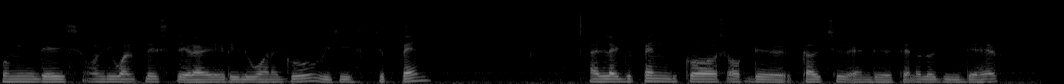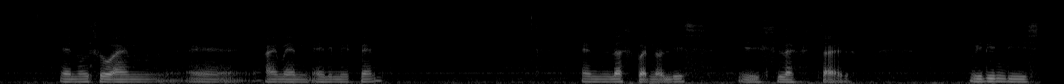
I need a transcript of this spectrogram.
For me there is only one place that I really want to go which is Japan. I like Japan because of the culture and the technology they have. And also I'm uh, I'm an anime fan. And last but not least is lifestyle. Within these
